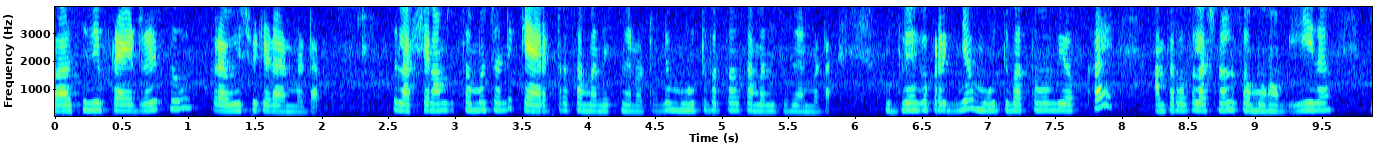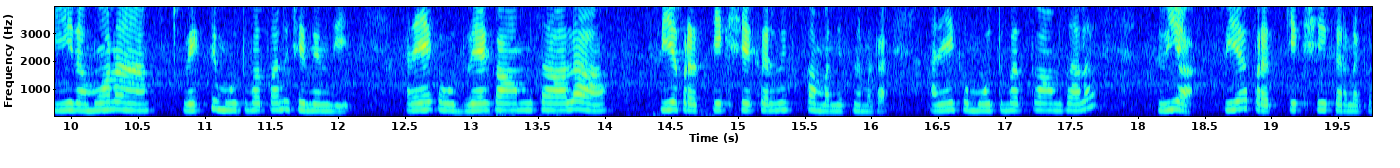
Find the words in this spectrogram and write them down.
వాసిలి ఫ్రైడ్ రైస్ ప్రవేశపెట్టాడు అనమాట ఇది లక్షణాంశ సంబంధించి అంటే క్యారెక్టర్ సంబంధించింది అనమాట అంటే మూర్తిమత్వం సంబంధించింది అనమాట ఉద్వేగ ప్రజ్ఞ మూర్తిమత్వం యొక్క అంతర్గత లక్షణాల సమూహం. ఈయన ఈ నమూనా వ్యక్తి మూర్తిమత్వానికి చెందింది. అనేక ఉద్వేగాంశాల స్వీయ ప్రత్యక్షీకరణకు సంబంధించింది అనమాట అనేక మూర్తిమత్వ అంశాల స్వీయ స్వీయ ప్రత్యక్షీకరణకు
